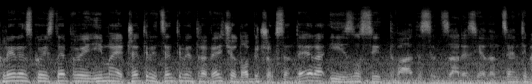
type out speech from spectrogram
Klirens koji stepovi ima je 4 cm veći od običnog Sandera i iznosi 20,1 cm.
